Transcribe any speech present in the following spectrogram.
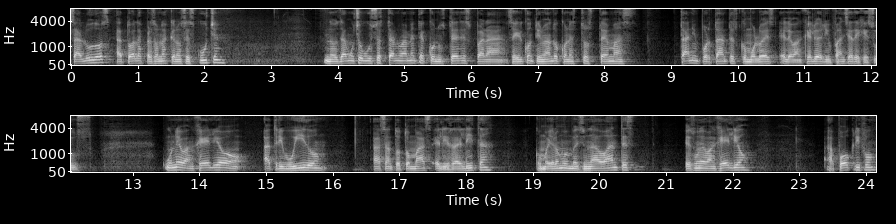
Saludos a todas las personas que nos escuchen. Nos da mucho gusto estar nuevamente con ustedes para seguir continuando con estos temas tan importantes como lo es el Evangelio de la Infancia de Jesús. Un Evangelio atribuido a Santo Tomás el Israelita, como ya lo hemos mencionado antes, es un Evangelio apócrifo,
